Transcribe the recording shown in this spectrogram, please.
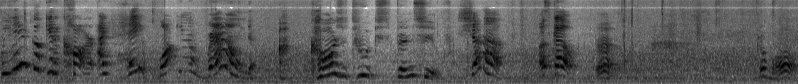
We need to go get a car. I hate walking around. Cars are too expensive. Shut up. Let's go. Uh, come on.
